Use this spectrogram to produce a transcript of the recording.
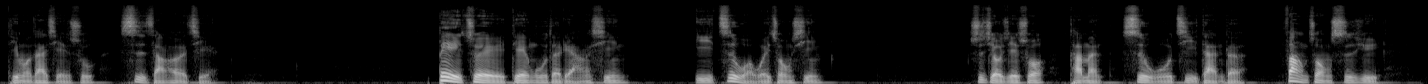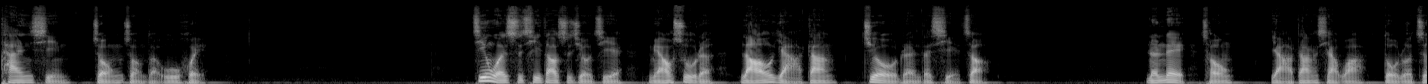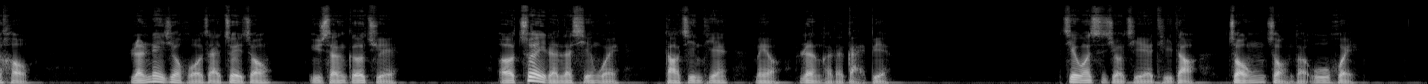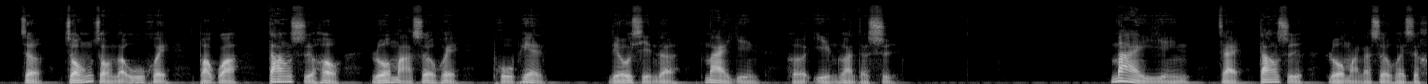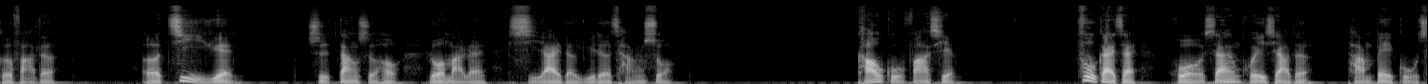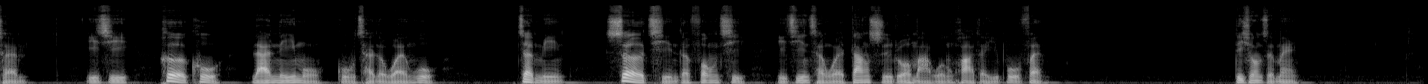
提摩太前书四章二节。被罪玷污的良心，以自我为中心。十九节说，他们肆无忌惮的放纵私欲，贪行种种的污秽。经文十七到十九节描述了老亚当救人的写照。人类从亚当夏娃堕落之后，人类就活在最终，与神隔绝。而罪人的行为到今天没有任何的改变。经文十九节提到种种的污秽，这种种的污秽包括当时候罗马社会普遍流行的卖淫和淫乱的事。卖淫在当时罗马的社会是合法的，而妓院是当时候。罗马人喜爱的娱乐场所。考古发现，覆盖在火山灰下的庞贝古城，以及赫库兰尼姆古城的文物，证明色情的风气已经成为当时罗马文化的一部分。弟兄姊妹，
